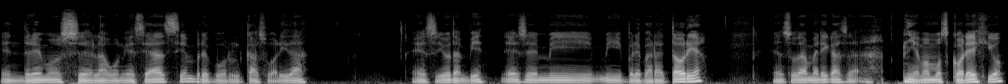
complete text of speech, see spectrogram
entremos a la universidad siempre por casualidad. Es yo también. Es eh, mi, mi preparatoria. En Sudamérica llamamos colegio.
